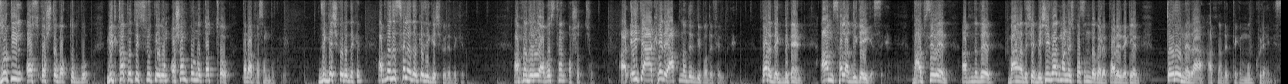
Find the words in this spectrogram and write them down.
জটিল, অস্পষ্ট বক্তব্য মিথ্যা প্রতিশ্রুতি এবং অসম্পূর্ণ তথ্য তারা পছন্দ করে। জিজ্ঞেস করে দেখেন। আপনাদের ছেলেদেরকে জিজ্ঞেস করে দেখেন। আপনাদের এই অবস্থান অস্বচ্ছ আর এইটা আখেরে আপনাদের বিপদে ফেলবে। পরে দেখবেন আমসালা দুইটাই গেছে। ভাবছিলেন আপনাদের বাংলাদেশে বেশিরভাগ মানুষ পছন্দ করে, পরে দেখলেন তরুণেরা আপনাদের থেকে মুখ ঘুরাই নিছে।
